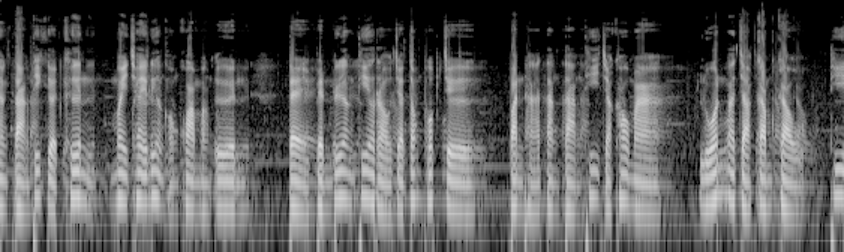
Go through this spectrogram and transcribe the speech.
ต่างๆที่เกิดขึ้นไม่ใช่เรื่องของความบังเอิญ แต่เป็นเรื่องที่เราจะต้องพบเจอปัญหาต่างๆที่จะเข้ามา ล้วนมาจากกรรมเก่าที่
